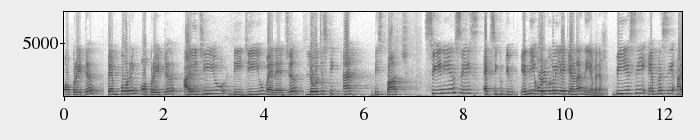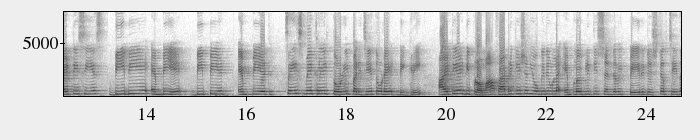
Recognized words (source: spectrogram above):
operator tempering operator I G U D G U manager logistic and dispatch senior sales executive എന്നീ ഒഴിവുകളിലേക്കാണ് നിയമനം. B S C M S C I T C S B B A M B A B P Ed M P Ed sales മേഖലയിൽ തൊഴിൽ പരിചയത്തോടെ degree I T I diploma fabrication യോഗ്യതയുള്ള എംപ്ലോയബിലിറ്റി സെന്ററിൽ പേര് രജിസ്റ്റർ ചെയ്ത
